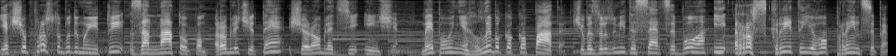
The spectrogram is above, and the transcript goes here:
якщо просто будемо йти за натовпом, роблячи те, що роблять всі інші. Ми повинні глибоко копати, щоб зрозуміти серце Бога і розкрити його принципи.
